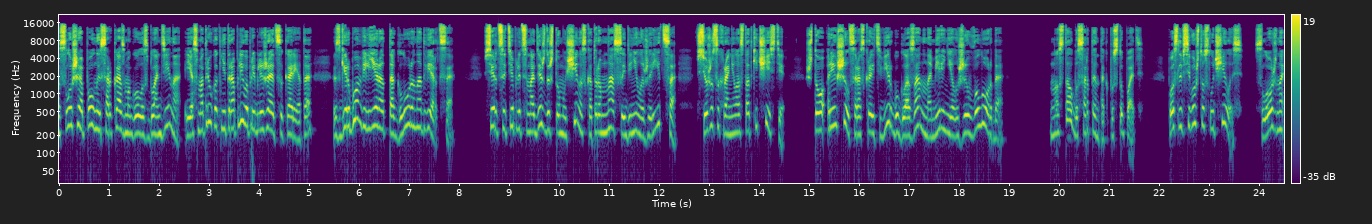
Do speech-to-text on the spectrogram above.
Слушая полный сарказма голос блондина, я смотрю, как неторопливо приближается карета с гербом Вильера Таглура на дверце. В сердце теплится надежда, что мужчина, с которым нас соединила жрица, все же сохранил остатки чести, что решился раскрыть Виргу глаза на намерение лживого лорда. Но стал бы Сартен так поступать. После всего, что случилось, сложно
